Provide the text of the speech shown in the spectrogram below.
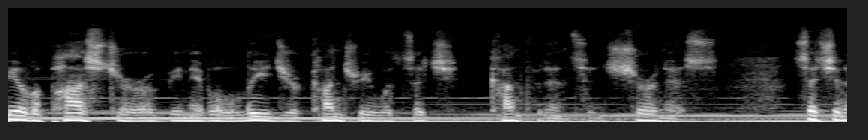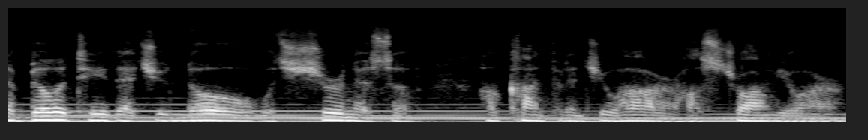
Feel the posture of being able to lead your country with such confidence and sureness, such an ability that you know with sureness of how confident you are, how strong you are.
